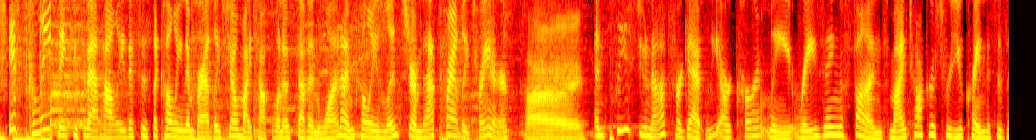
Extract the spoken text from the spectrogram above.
It's Colleen. Thank you for that, Holly. This is the Colleen and Bradley Show, My Talk 1071. I'm Colleen Lindstrom. That's Bradley Traynor. Hi. And please do not forget, we are currently raising funds, My Talkers for Ukraine. This is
